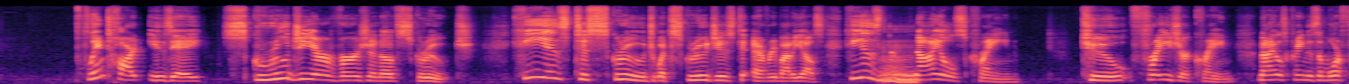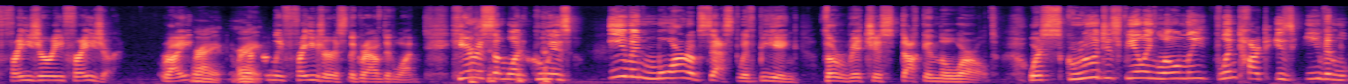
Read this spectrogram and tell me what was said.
Flintheart is a Scroogier version of Scrooge. He is to Scrooge what Scrooge is to everybody else. He is mm. the. Niles Crane to Frasier Crane. Niles Crane is a more Frasiery Frasier right? Right, right. Only Frasier is the grounded one. Here is someone who is even more obsessed with being the richest duck in the world. Where Scrooge is feeling lonely, Flintheart is even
